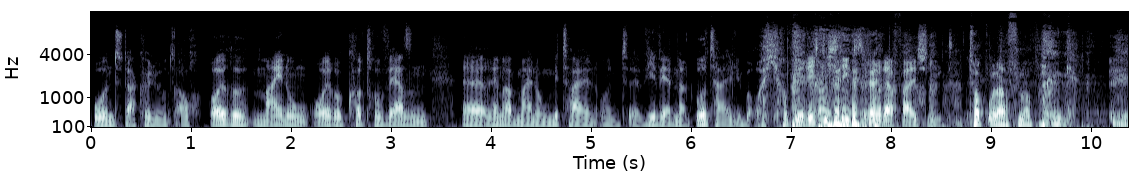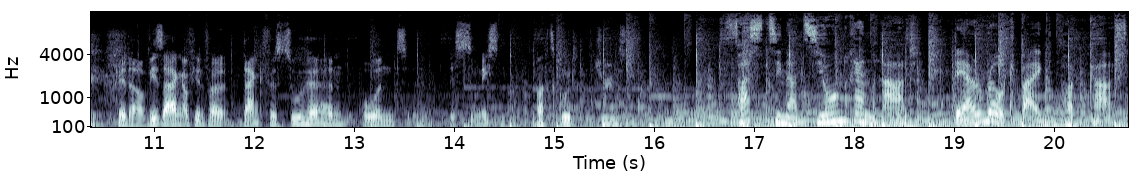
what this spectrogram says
Und da könnt ihr uns auch eure Meinung, eure kontroversen äh, Rennradmeinungen mitteilen und äh, wir werden dann urteilen über euch, ob ihr richtig liegt oder falsch liegt. Top oder Flop. genau. Wir sagen auf jeden Fall Danke fürs Zuhören und äh, bis zum nächsten Mal. Macht's gut. Tschüss. Faszination Rennrad, der Roadbike Podcast.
